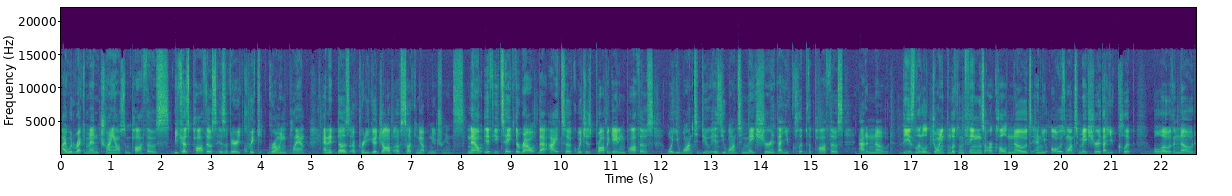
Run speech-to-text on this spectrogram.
I would recommend trying out some pothos because pothos is a very quick growing plant and it does a pretty good job of sucking up nutrients. Now, if you take the route that I took, which is propagating pothos, what you want to do is you want to make sure that you clip the pothos at a node. These little joint looking things are called nodes and you always want to make sure that you clip below the node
